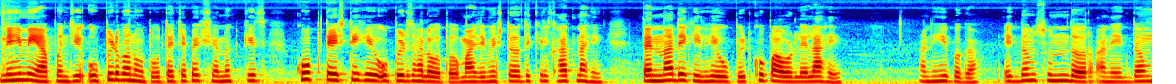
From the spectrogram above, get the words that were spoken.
नेहमी आपण जे उपीट बनवतो त्याच्यापेक्षा नक्कीच खूप टेस्टी हे उपीट झालं होतं. माझे मिस्टर देखील खात नाही. त्यांना देखील हे उपीट खूप आवडलेलं आहे. आणि हे बघा एकदम सुंदर आणि एकदम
